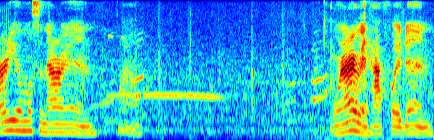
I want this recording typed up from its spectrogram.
Already almost an hour in. Wow. We're not even halfway done.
